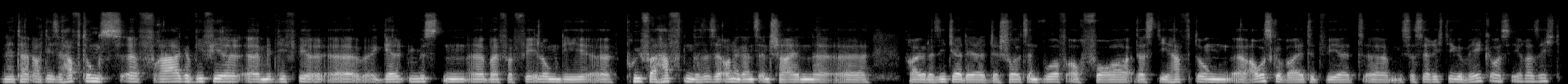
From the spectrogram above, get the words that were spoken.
In der Tat auch diese Haftungsfrage, wie viel, äh, mit wie viel äh, Geld müssten bei Verfehlungen die Prüfer haften, das ist ja auch eine ganz entscheidende Frage. Da sieht ja der, der Scholz-Entwurf auch vor, dass die Haftung ausgeweitet wird. Ähm, ist das der richtige Weg aus Ihrer Sicht?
